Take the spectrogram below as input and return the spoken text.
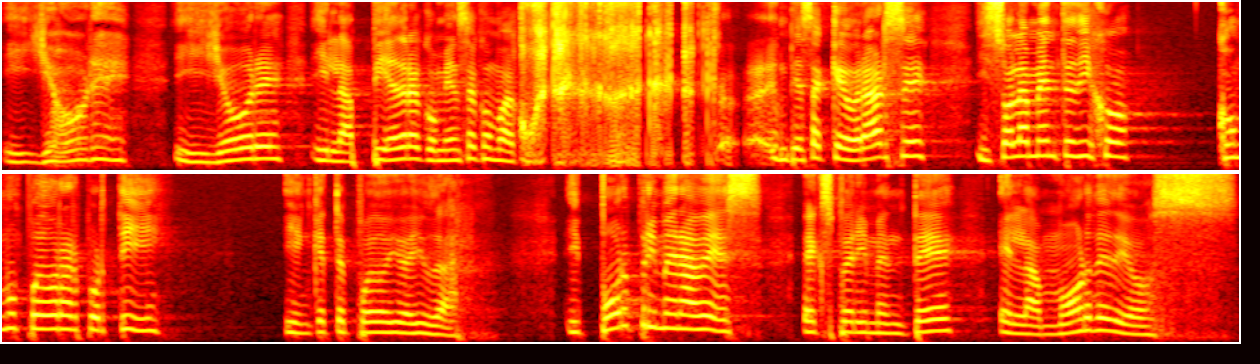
y llore y llore y la piedra comienza como a... empieza a quebrarse y solamente dijo, ¿cómo puedo orar por ti y en qué te puedo yo ayudar? Y por primera vez experimenté el amor de Dios,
